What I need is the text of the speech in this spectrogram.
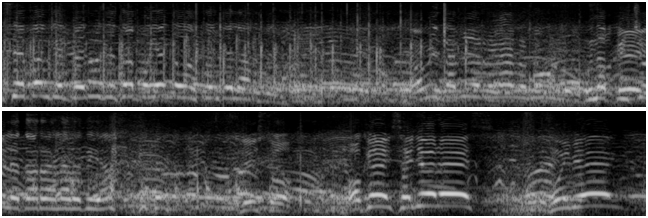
Y sepan que en Perú se está apoyando bastante el arte. A mí también regálame uno. Una Ok. pichula te va a regalar a ti. ¿ah? Listo. Ok, señores. Muy bien.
